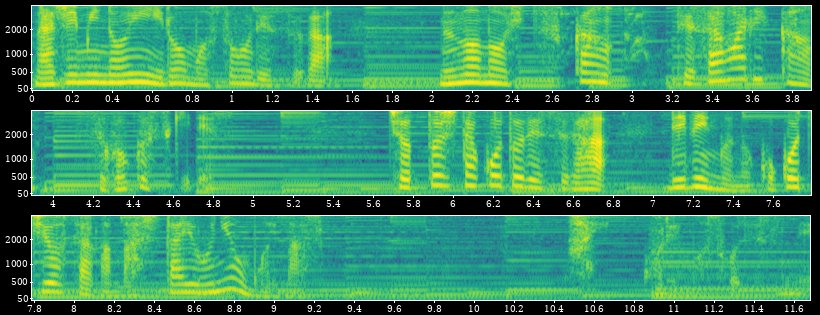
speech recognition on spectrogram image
馴染みのいい色もそうですが布の質感手触り感すごく好きです。ちょっとしたことですがリビングの心地よさが増したように思います。はいこれもそうですね。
